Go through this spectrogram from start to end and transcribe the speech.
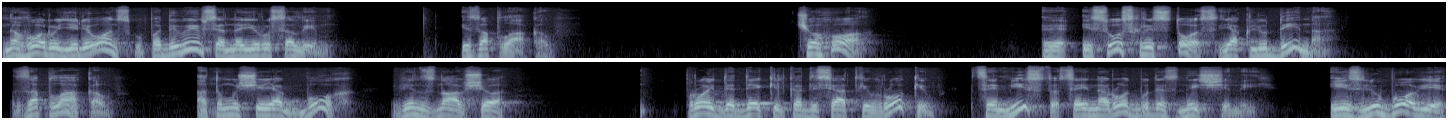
на гору Єліонську, подивився на Єрусалим і заплакав. Чого е, Ісус Христос як людина заплакав, а тому що як Бог Він знав, що пройде декілька десятків років, це місто, цей народ буде знищений. І з любові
